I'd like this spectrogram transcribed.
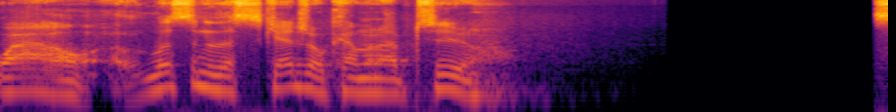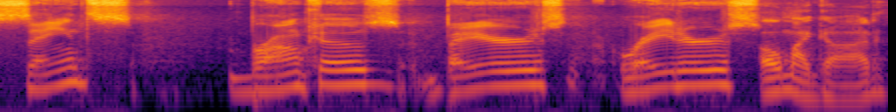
wow. Listen to the schedule coming up too. Saints, Broncos, Bears, Raiders, oh my God.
